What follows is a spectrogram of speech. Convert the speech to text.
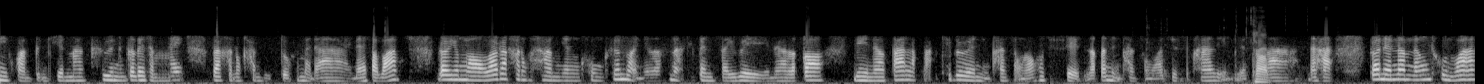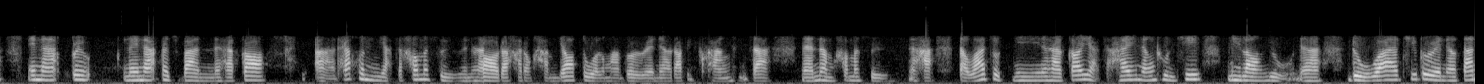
มีความตึงเครียดมากขึ้น ก็เลยทำให้ราคาทองคำดิดตัวขึ้นมาได้นะแต่ว่าเรายังมองว่าราคาทองคำยังคงเคลื่อนไหวในลักษณะที่เป็นไซด์เวย์นะแล้วก็มีแนวต้านหลักๆ ที่บริเวณ 1,267 แล้วก็ 1,275 เหรียญเยสดอลลาร์นะคะ ก็แนะนำนักลงทุนว่าในณในณปัจจุบันนะคะก็ ถ้าคนอยากจะเข้ามาซื้อนะคะรอราคาทองคำย่อตัวลงมาบริเวณแนวรับอีกครั้งถึงจะแนะนำเข้ามาซื้อนะคะ แต่ว่าจุดนี้นะคะ ก็อยากจะให้นักลงทุนที่มีลองอยู่นะคะดูว่าที่บริเวณแนวต้าน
